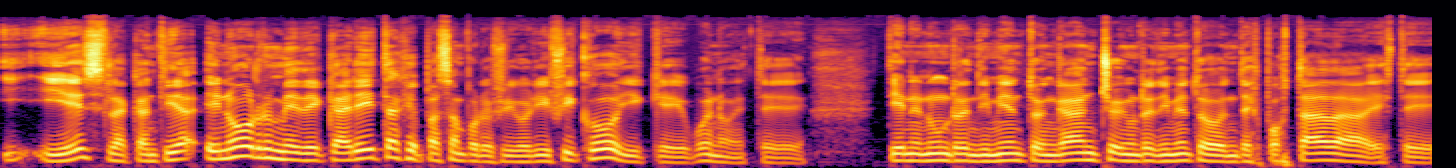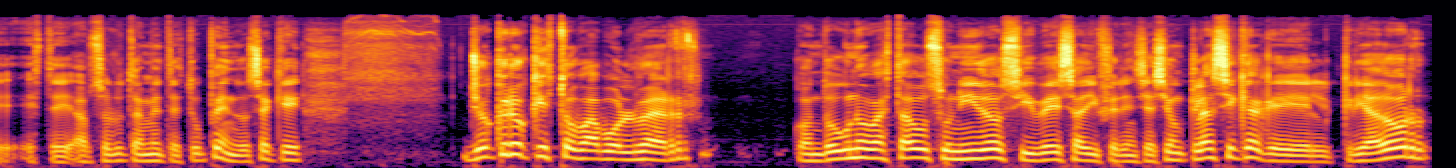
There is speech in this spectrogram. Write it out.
y, es la cantidad enorme de caretas que pasan por el frigorífico y que, bueno, este, tienen un rendimiento en gancho y un rendimiento en despostada este, este, absolutamente estupendo. O sea que yo creo que esto va a volver cuando uno va a Estados Unidos y ve esa diferenciación clásica que el criador,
